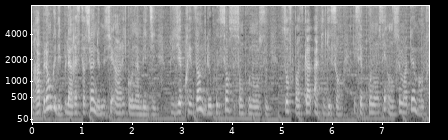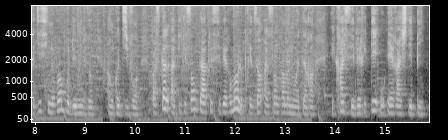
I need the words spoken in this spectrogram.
Rappelons que depuis l'arrestation de M. Henri Konambedi, plusieurs présidents de l'opposition se sont prononcés, sauf Pascal Afiguessan, qui s'est prononcé en ce matin vendredi 6 novembre 2020 en Côte d'Ivoire. Pascal Afiguessan tacle sévèrement le président Alessandra Manouattara et crache ses vérités au RHDP.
